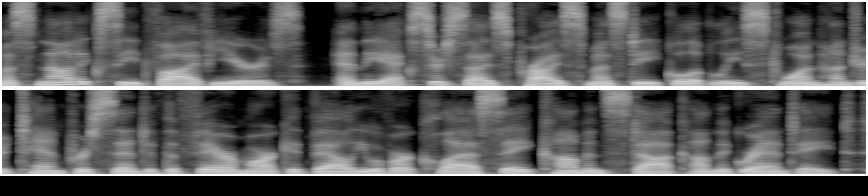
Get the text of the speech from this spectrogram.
must not exceed five years, and the exercise price must equal at least 110% of the fair market value of our Class A common stock on the grant date.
